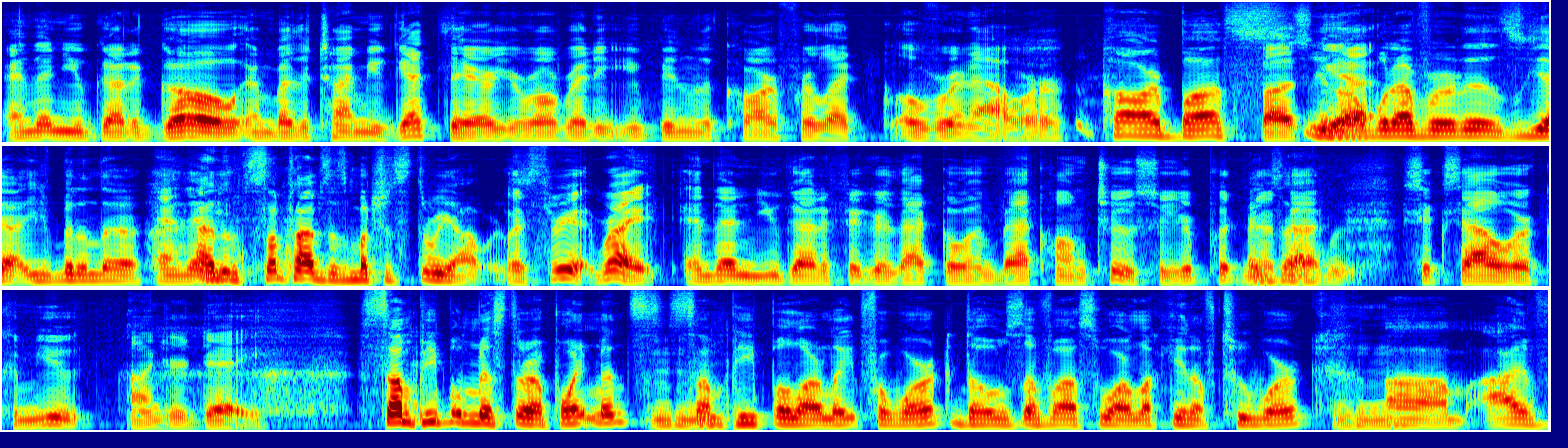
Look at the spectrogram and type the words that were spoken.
and then you've got to go and by the time you get there you're already you've been in the car for like over an hour car bus bus you yeah. know whatever it is yeah you've been in there and, and you, sometimes as much as three hours or three right and then you got to figure that going back home too so you're putting exactly. about six hour commute on your day some people miss their appointments mm -hmm. some people are late for work those of us who are lucky enough to work mm -hmm. um, i've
